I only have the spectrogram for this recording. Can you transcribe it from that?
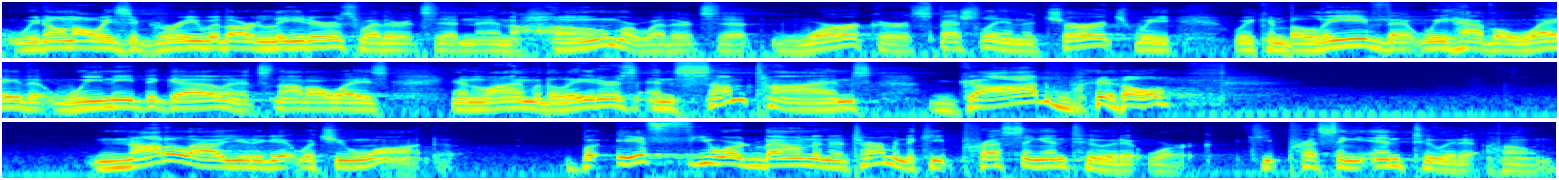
we don't always agree with our leaders, whether it's in, in, the home or whether it's at work or especially in the church. We, we can believe that we have a way that we need to go, and it's not always in line with the leaders. And sometimes God will not allow you to get what you want. But if you are bound and determined to keep pressing into it at work, keep pressing into it at home,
